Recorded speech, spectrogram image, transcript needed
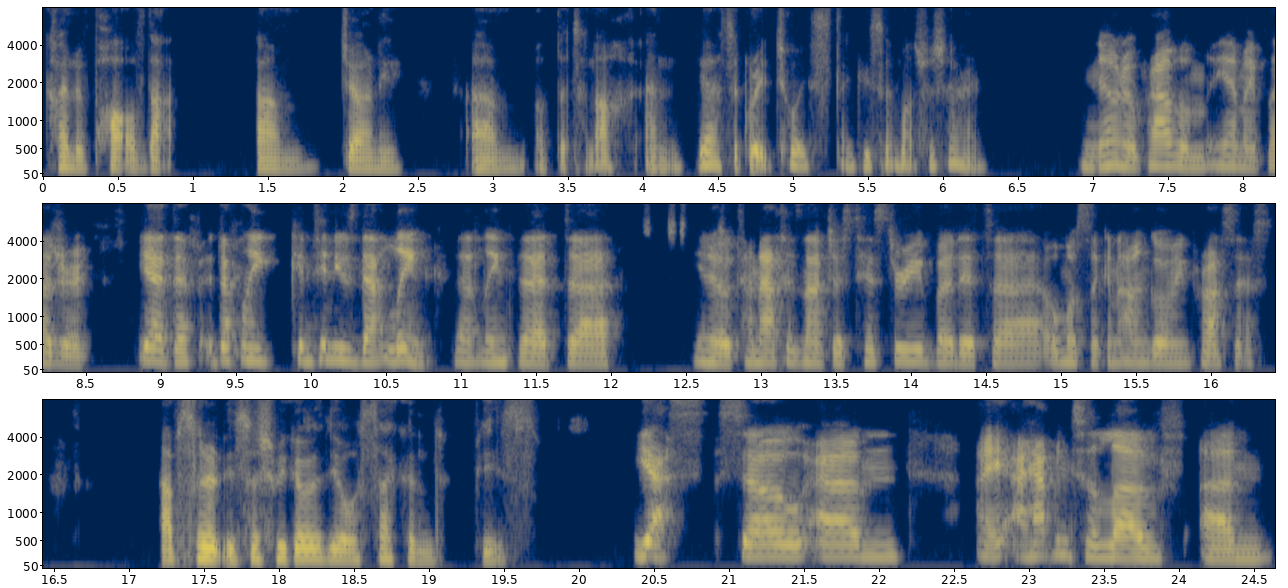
kind of part of that um, journey um, of the Tanakh. And yeah, it's a great choice. Thank you so much for sharing. No, no problem. Yeah, my pleasure. Yeah, def- definitely continues that link, that link that, uh, you know, Tanakh is not just history, but it's uh, almost like an ongoing process. Absolutely. So should we go with your second piece? Yes. So um, I, I happen to love um,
